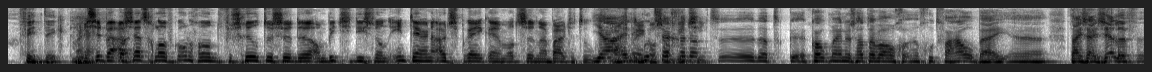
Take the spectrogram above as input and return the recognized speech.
vind ik. Maar er zit bij AZ geloof ik ook nog wel een verschil tussen de ambitie die ze dan intern uitspreken en wat ze naar buiten toe Ja, en ik moet zeggen ambitie. dat, eh dat Koopmeiners had daar wel een, go- een goed verhaal bij. Eh, hij zei zelf, eh,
